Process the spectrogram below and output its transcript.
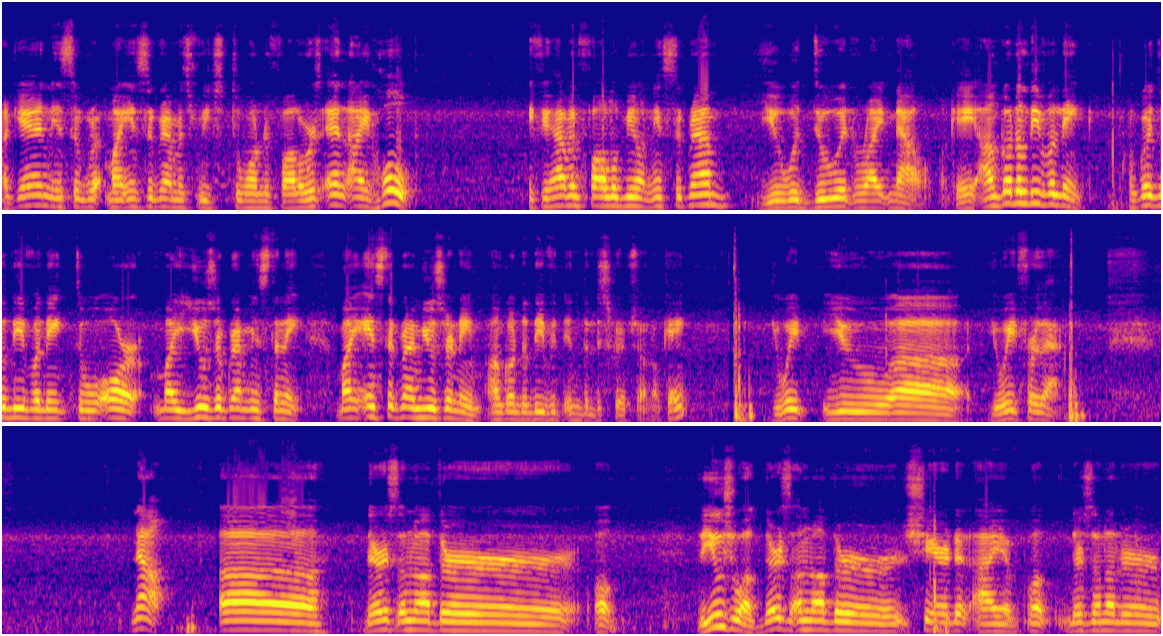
again instagram my instagram has reached 200 followers. And i hope if you haven't followed me on instagram you would do it right now okay? I'm to leave a link i'm going to leave a link to or my usergram instantly my instagram username. I'm going to leave it in the description okay? You wait you uh you wait for that. Now uh there's another oh the usual. There's another share that i have well there's another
